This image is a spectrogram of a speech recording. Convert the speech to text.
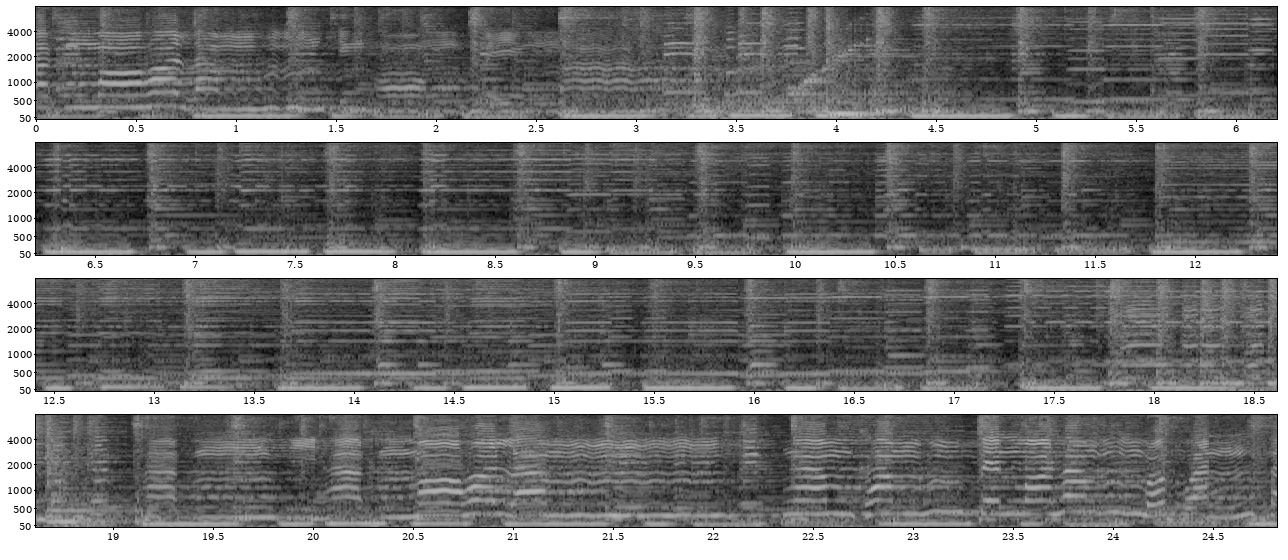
หักหมอลำจึงห้องเพลงมาหักที่หักหมอลำงามคำเป็นหมอลำบอกวันต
